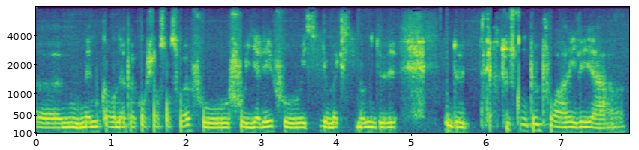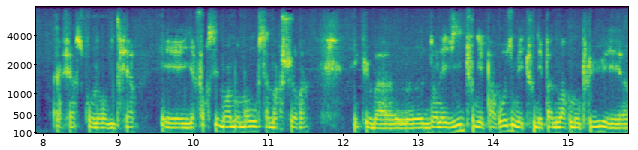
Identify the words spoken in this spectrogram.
même quand on n'a pas confiance en soi, faut, faut y aller, faut essayer au maximum de, de faire tout ce qu'on peut pour arriver à, à faire ce qu'on a envie de faire. Et il y a forcément un moment où ça marchera. Et que bah, dans la vie, tout n'est pas rose, mais tout n'est pas noir non plus. Et euh,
